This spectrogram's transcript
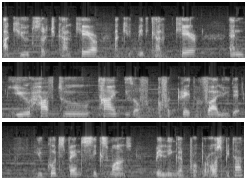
acute surgical care, acute medical care. And you have to, time is of, of a great value there. You could spend six months building a proper hospital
